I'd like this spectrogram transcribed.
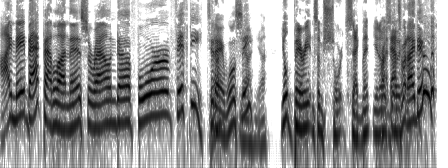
I may backpedal on this around uh, 450 today. yeah, we'll see. Yeah, yeah. You'll bury it in some short segment. You know, Right, so That's what I do.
